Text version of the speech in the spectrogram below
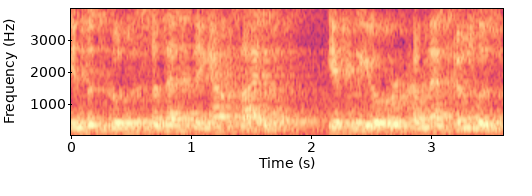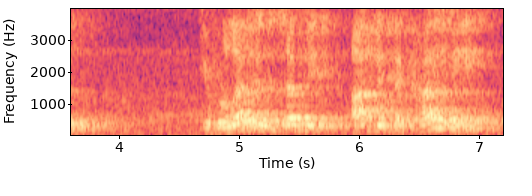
in the goodness of that thing outside of us if we overcome that dualism. If we're left in a subject-object dichotomy,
